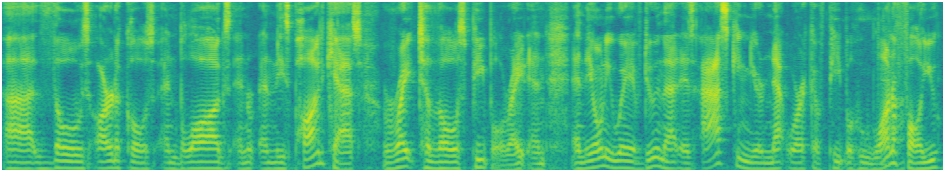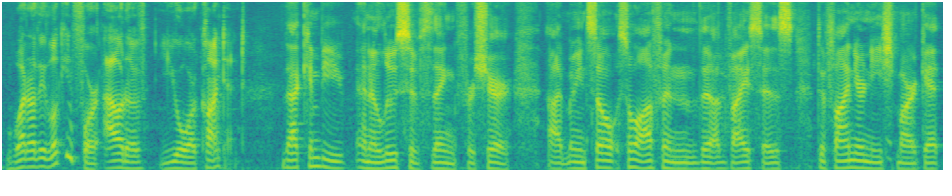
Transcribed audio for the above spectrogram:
uh, those articles and blogs and and these podcasts right to those people, right? And and the only way of doing that is asking your network of people who want to follow you. What are they looking for out of your content? that can be an elusive thing for sure. I mean, so so often the advice is define your niche market,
